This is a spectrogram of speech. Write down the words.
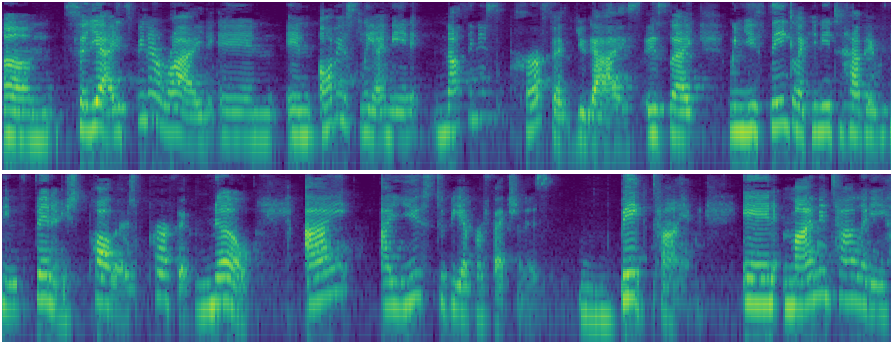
Um, so yeah, it's been a ride and, and obviously, I mean, nothing is perfect, you guys. It's like when you think like you need to have everything finished, polished, perfect. No, I I used to be a perfectionist, big time. And my mentality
